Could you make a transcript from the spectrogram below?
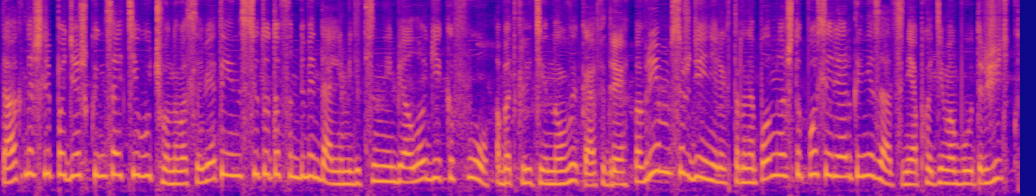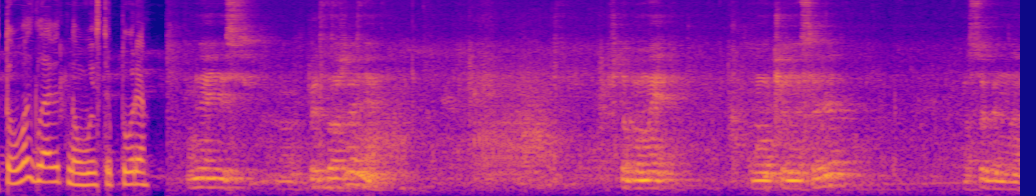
Так нашли поддержку инициативы ученого Совета Института фундаментальной медицины и биологии КФУ об открытии новой кафедры. Во время обсуждения ректор напомнил, что после реорганизации необходимо будет решить, кто возглавит новые структуры. У меня есть э, предложение, чтобы мы на ученый совет, особенно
